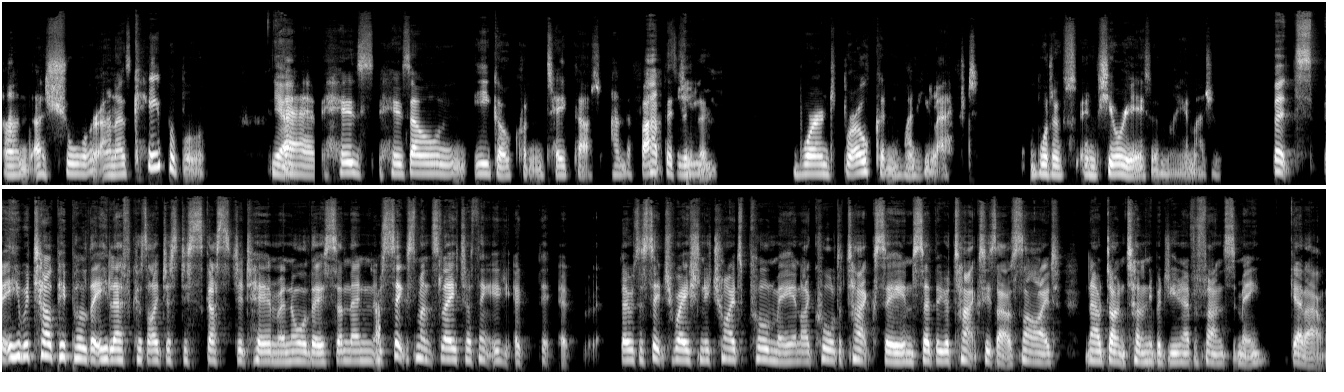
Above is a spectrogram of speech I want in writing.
and as sure and as capable yeah, uh, his his own ego couldn't take that. And the fact that you weren't broken when he left would have infuriated him i imagine. But, but he would tell people that he left because I just disgusted him and all this. And then six months later, I think he, it, it, it- there was a situation. He tried to pull me, and I called a taxi and said that your taxi's outside. Now, don't tell anybody you never fancied me. Get out.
